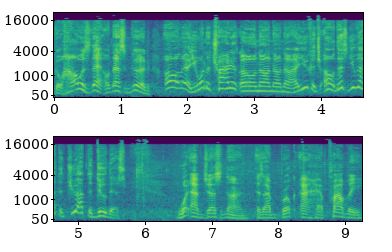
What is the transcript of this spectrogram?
Go, how is that? Oh, that's good. Oh, yeah, you want to try this? Oh, no, no, no. You could. Oh, this. You got to. You have to do this. What I've just done is I broke. I have probably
